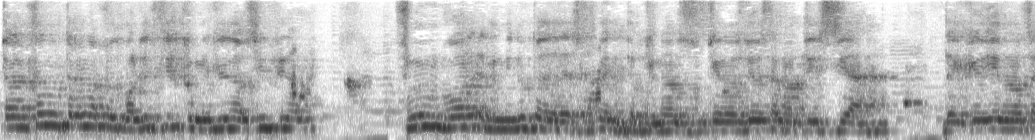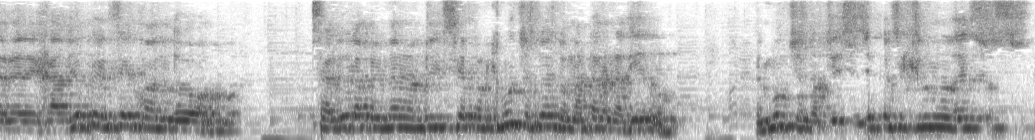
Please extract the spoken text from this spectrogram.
transando un terreno futbolístico, mi querido Silvio, fue un gol en el minuto de descuento que nos, que nos dio esta noticia de que Diego nos había dejado. Yo pensé cuando salió la primera noticia, porque muchas veces lo mataron a Diego, en muchas noticias, yo pensé que era uno de esos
